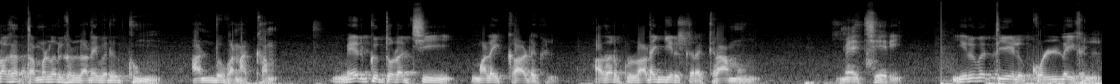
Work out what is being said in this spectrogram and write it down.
உலகத் தமிழர்கள் அனைவருக்கும் அன்பு வணக்கம். மேற்கு தொடர்ச்சி மலைக்காடுகள் அதற்குள் அடங்கியிருக்கிற கிராமம் மேச்சேரி. இருபத்தி ஏழு கொள்ளைகள்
